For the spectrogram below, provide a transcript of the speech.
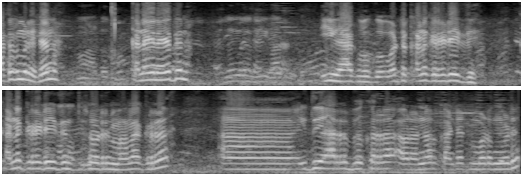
ಆಟದ ಮರಿ ಏನ ಕಣ ಏನಾಗೈತೇನ ಈಗ ಹಾಕ್ಬೇಕು. ಒಟ್ಟು ಕಣಕ್ಕೆ ರೆಡಿ ಐತಿ. ಕಣಕ್ಕೆ ರೆಡಿ ಐತಿ ಅಂತ ನೋಡ್ರಿ ಮಾಲಕರು. ಇದು ಯಾರು ಬೇಕಾರ ಅವ್ರ ಅನ್ನೋರು ಕಾಂಟ್ಯಾಕ್ಟ್ ಮಾಡೋದು ನೋಡಿ.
